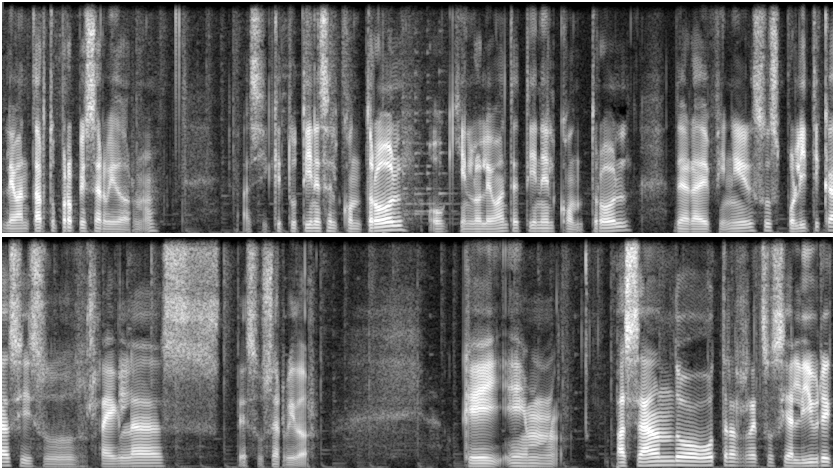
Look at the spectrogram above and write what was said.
levantar tu propio servidor, ¿no? Así que tú tienes el control o quien lo levante tiene el control de definir sus políticas y sus reglas de su servidor. Ok, em, pasando a otra red social libre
